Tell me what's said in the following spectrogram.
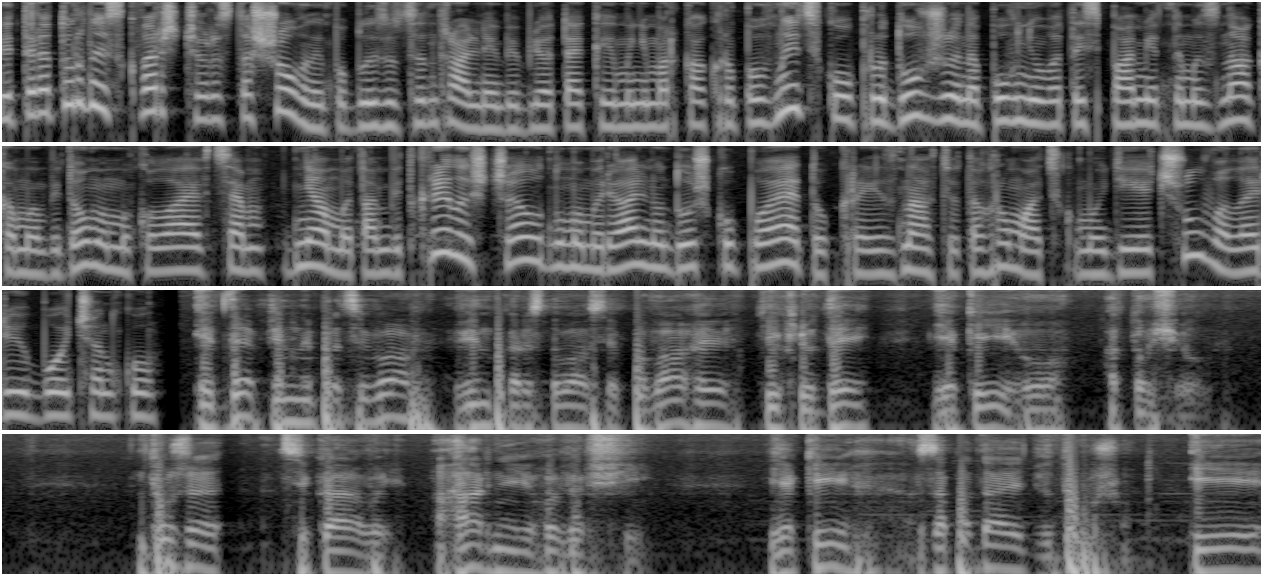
Літературний сквер, що розташований поблизу центральної бібліотеки імені Марка Кропивницького, продовжує наповнюватись пам'ятними знаками відомим миколаївцям. Днями там відкрили ще одну меморіальну дошку поету, краєзнавцю та громадському діячу Валерію Бойченку. І де б він не працював, він користувався повагою тих людей, які його оточували. Дуже цікаві, гарні його вірші, які западають в душу. І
